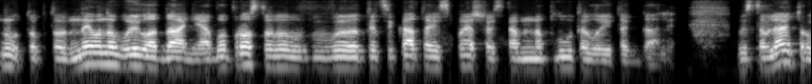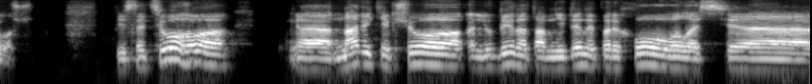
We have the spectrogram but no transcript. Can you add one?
ну тобто не оновила дані, або просто в, ТЦК та СП щось там наплутало і так далі. Виставляють розшук. Після цього навіть якщо людина там ніде не переховувалась, е,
